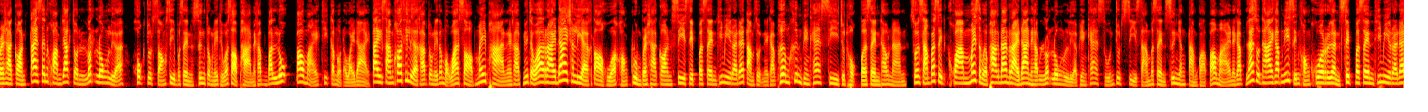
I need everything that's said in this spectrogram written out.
ประชากรใต้เส้นความยากจนลดลงเหลือ6.24%ซึ่งตรงนี้ถือว่าสอบผ่านนะครับบรรลุเป้าหมายที่กำหนดเอาไว้ได้ แต่อีก 3 ข้อที่เหลือครับ ตรงนี้ต้องบอกว่าสอบไม่ผ่านนะครับ เนื่องจากว่ารายได้เฉลี่ยต่อหัวของกลุ่มประชากร 40%ที่มีรายได้ต่ำสุดนะครับ เพิ่มขึ้นเพียงแค่ 4.6%เท่านั้น ส่วน 3 ประสิทธิ์ความไม่เสมอภาคด้านรายได้นะครับ ลดลงเหลือเพียงแค่ 0.43%ซึ่งยังต่ำกว่าเป้าหมายนะครับ และสุดท้ายครับหนี้สินของครัวเรือน 10%ที่มีรายได้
